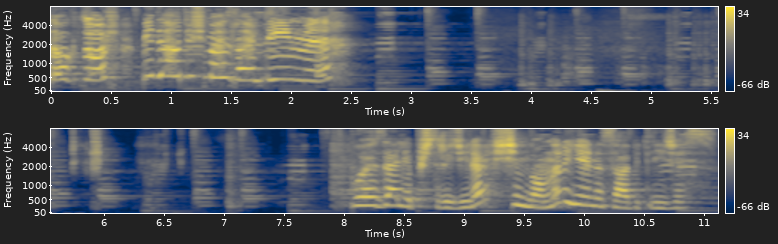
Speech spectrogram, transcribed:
Doktor, bir daha Bu özel yapıştırıcıyla şimdi onları yerine sabitleyeceğiz.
